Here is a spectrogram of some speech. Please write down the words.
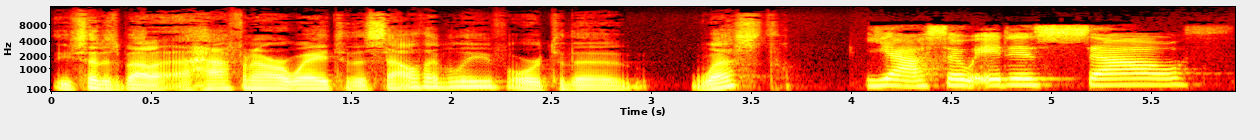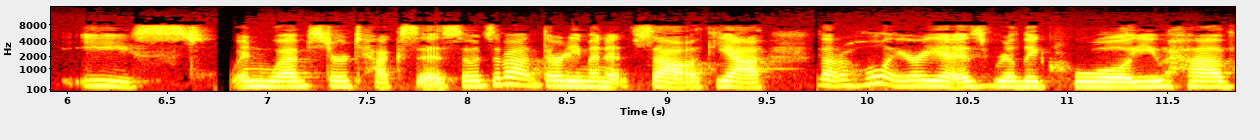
You said it's about a half an hour away to the south, I believe, or to the west. Yeah, so it is southeast in Webster, Texas. So it's about 30 minutes south. Yeah, that whole area is really cool. You have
